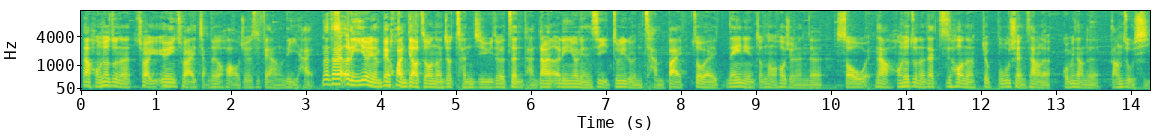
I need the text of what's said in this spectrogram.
那洪秀柱呢，出来愿意出来讲这个话，我觉得是非常厉害。那他在二零一六年被换掉之后呢，就沉寂于这个政坛。当然，二零一六年是以朱立伦惨败作为那一年总统候选人的收尾。那洪秀柱呢，在之后呢，就不补选上了国民党的党主席。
